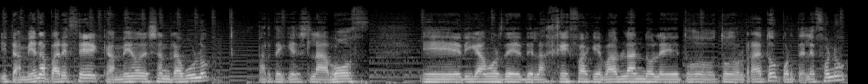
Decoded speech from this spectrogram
Y también aparece cameo de Sandra Bullock, aparte que es la voz eh, digamos, de, de la jefa que va hablándole todo, todo el rato por teléfono.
